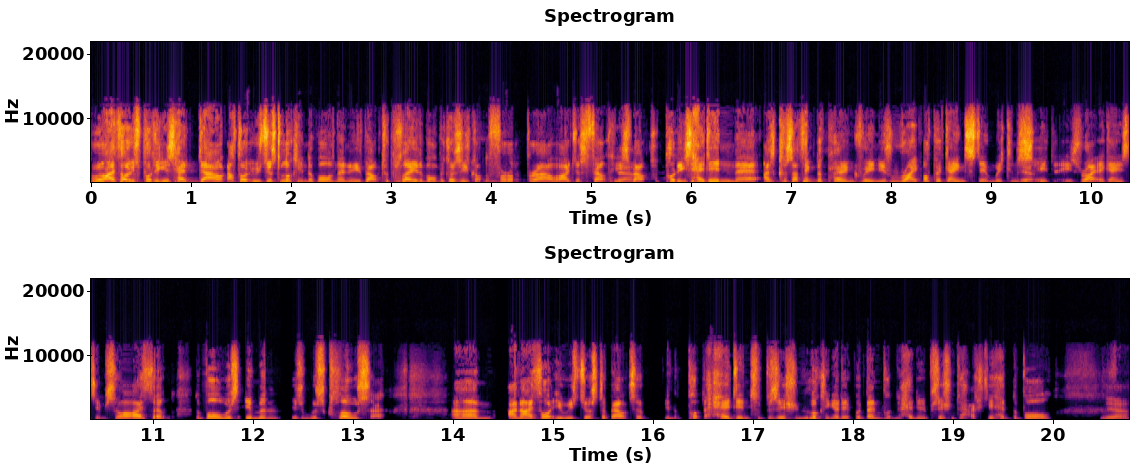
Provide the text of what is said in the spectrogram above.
Well, I thought he was putting his head down. I thought he was just looking at the ball, and then he's about to play the ball because he's got the furrowed brow. I just felt he's Yeah. about to put his head in there because I think the player in green is right up against him. We can Yeah. see that he's right against him. So I thought the ball was imminent, it was closer. Um, and I thought he was just about to you know, put the head into position, looking at it, but then putting the head in position to actually head the ball. Yeah,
